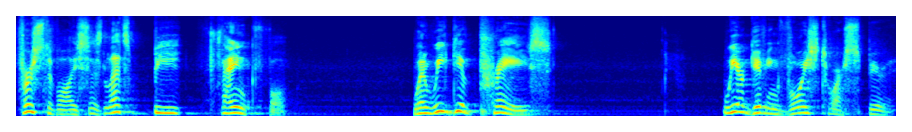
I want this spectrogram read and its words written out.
First of all, he says, let's be thankful. When we give praise, we are giving voice to our spirit.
